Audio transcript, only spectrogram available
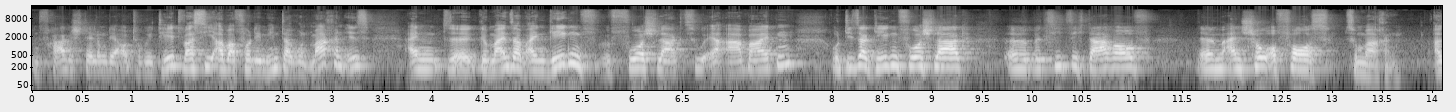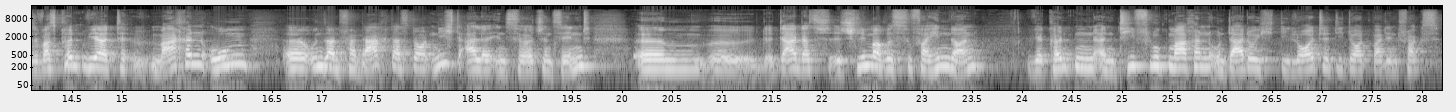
Infragestellung der Autorität. Was sie aber vor dem Hintergrund machen, ist, ein, äh, gemeinsam einen Gegenvorschlag zu erarbeiten. Und dieser Gegenvorschlag äh, bezieht sich darauf, ähm, ein Show of Force zu machen. Also was könnten wir machen, um äh, unseren Verdacht, dass dort nicht alle Insurgents sind, ähm, äh, da das Schlimmeres zu verhindern wir könnten einen Tiefflug machen und dadurch die Leute, die dort bei den Trucks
